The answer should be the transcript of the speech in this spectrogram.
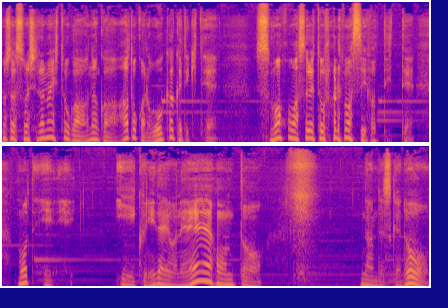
そしたらその知らない人がなんか後から追いかけてきてスマホ忘れておられますよって言ってもっいい国だよね本当。なんですけど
